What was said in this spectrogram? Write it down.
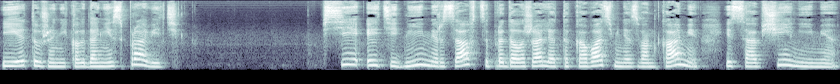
и это уже никогда не исправить. Все эти дни мерзавцы продолжали атаковать меня звонками и сообщениями.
